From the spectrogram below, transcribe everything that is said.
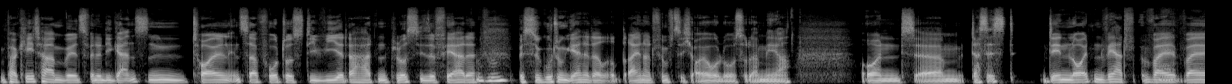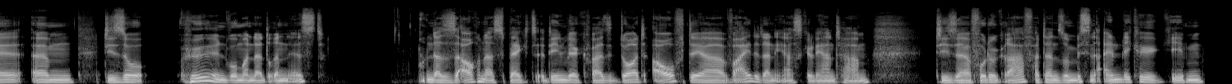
im Paket haben willst, wenn du die ganzen tollen Insta-Fotos, die wir da hatten, plus diese Pferde, bist du gut und gerne da 350 Euro los oder mehr. Und ähm, das ist den Leuten wert, weil, weil ähm, diese Höhlen, wo man da drin ist, und das ist auch ein Aspekt, den wir quasi dort auf der Weide dann erst gelernt haben. Dieser Fotograf hat dann so ein bisschen Einblicke gegeben,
